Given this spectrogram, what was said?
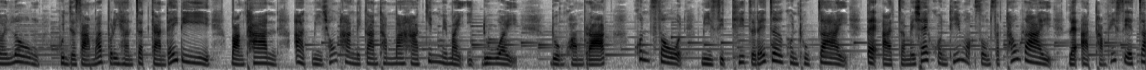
น้อยลง คุณจะสามารถบริหารจัดการได้ดี บางท่านอาจมีช่องทางในการทำมาหากินใหม่ ๆ อีกด้วย ดวงความรัก คนโสดมีสิทธิ์ที่จะได้เจอคนถูกใจ แต่อาจจะไม่ใช่คนที่เหมาะสมสักเท่าไหร่ และอาจทำให้เสียใจ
